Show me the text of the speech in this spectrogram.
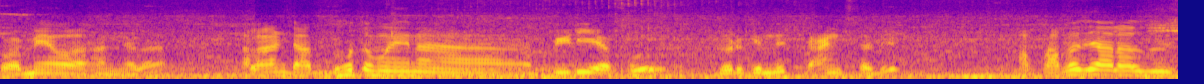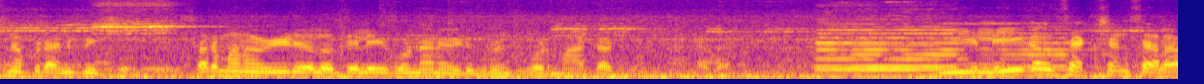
త్వమేవాహం కదా. అలాంటి అద్భుతమైన పీడిఎఫ్ దొరికింది. థ్యాంక్స్ అది. ఆ పదజాలాలు చూసినప్పుడు అనిపించింది. సరే మనం వీడియోలో తెలియకుండానే వీటి గురించి కూడా మాట్లాడుకుంటున్నాం కదా. ఈ లీగల్ సెక్షన్స్ ఎలా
